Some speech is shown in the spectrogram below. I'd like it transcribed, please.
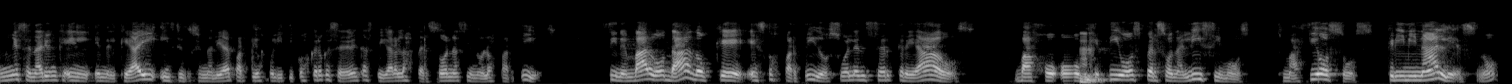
un escenario en, en, el que hay institucionalidad de partidos políticos, creo que se deben castigar a las personas y no a los partidos. Sin embargo, dado que estos partidos suelen ser creados bajo mm. objetivos personalísimos, mafiosos, criminales, ¿no?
